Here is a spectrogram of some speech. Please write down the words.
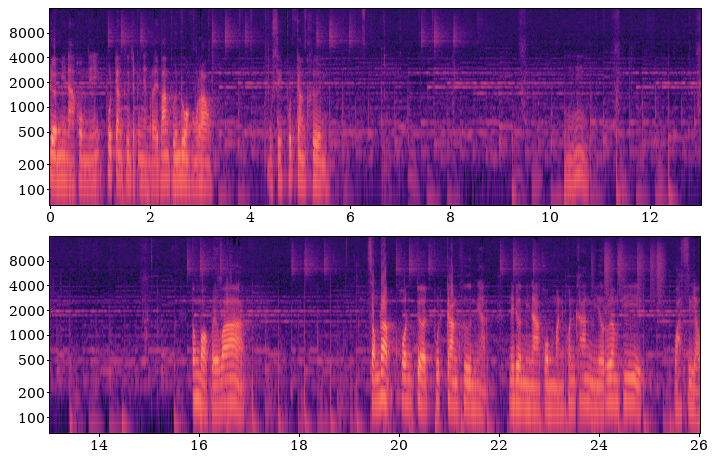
ดือนมีนาคมนี้ พุธกลางคืนจะเป็นอย่างไรบ้างพื้นดวงของเรา ดูซิพุธกลางคืน ต้องบอกเลยว่าสำหรับคนเกิดพุธกลางคืนเนี่ยในเดือนมีนาคมมันค่อนข้างมีเรื่องที่หวาดเสียว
